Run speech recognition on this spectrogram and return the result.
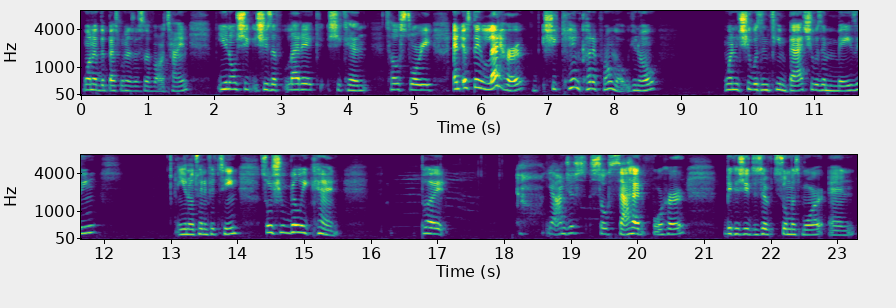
one of the best women's wrestlers of our time. You know, she she's athletic, she can tell a story, and if they let her, she can cut a promo. You know, when she was in Team Bad, she was amazing. You know, 2015, so she really can. But yeah, I'm just so sad for her because she deserved so much more and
